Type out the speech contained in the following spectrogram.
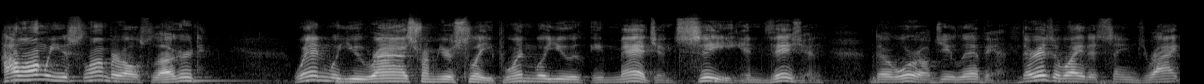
How long will you slumber, O sluggard? When will you rise from your sleep? When will you imagine, see, envision the world you live in? There is a way that seems right,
